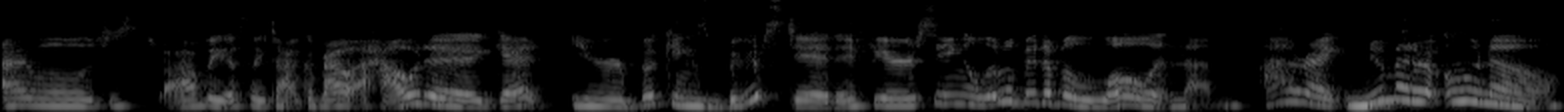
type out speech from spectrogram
I will just obviously talk about how to get your bookings boosted if you're seeing a little bit of a lull in them. All right, numero uno.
